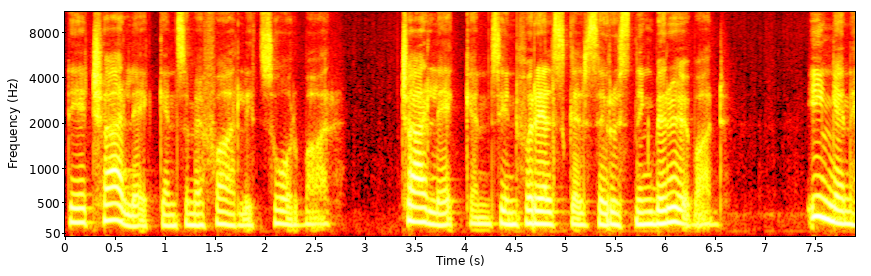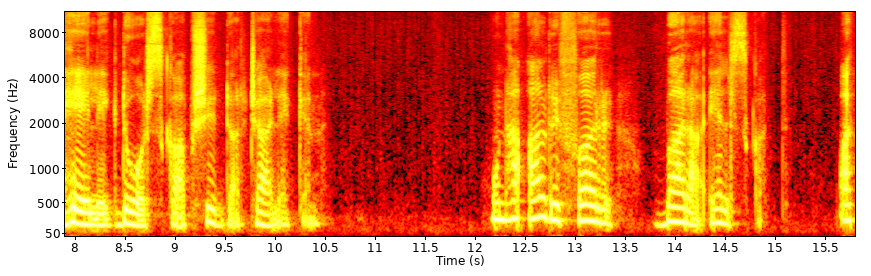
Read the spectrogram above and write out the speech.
Det är kärleken som är farligt sårbar. Kärleken sin förälskelserustning berövad. Ingen helig dårskap skyddar kärleken. Hon har aldrig förr bara älskat. Att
